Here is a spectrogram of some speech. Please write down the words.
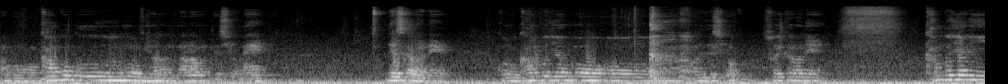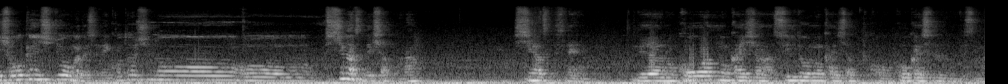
あの韓国も皆さん習うんですよね。ですからねこのカンボジアもおあれですよ。それからねカンボジアに証券市場がですね今年のお7月できたのかな7月ですね。であの港湾の会社水道の会社とこう公開するんですが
